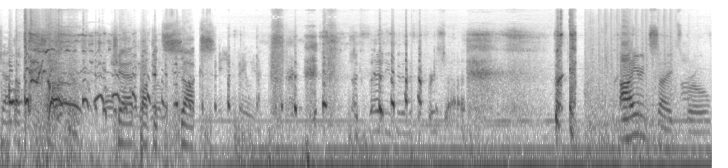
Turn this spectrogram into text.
Chad fucking Chad fucking sucks. I said he's gonna miss the first shot. Iron sights, bro.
